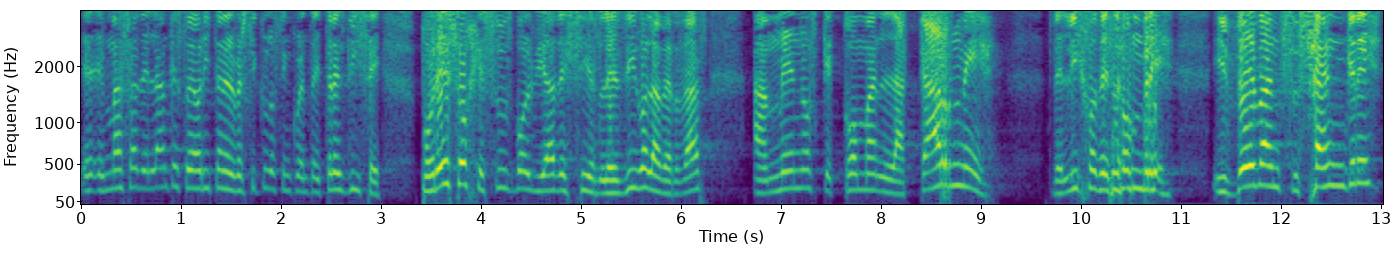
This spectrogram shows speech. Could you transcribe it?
Eh, eh, más adelante, estoy ahorita en el versículo 53, dice, por eso Jesús volvió a decir, les digo la verdad, a menos que coman la carne del Hijo del Hombre y beban su sangre,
